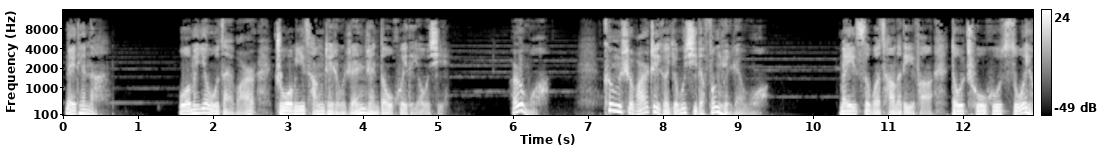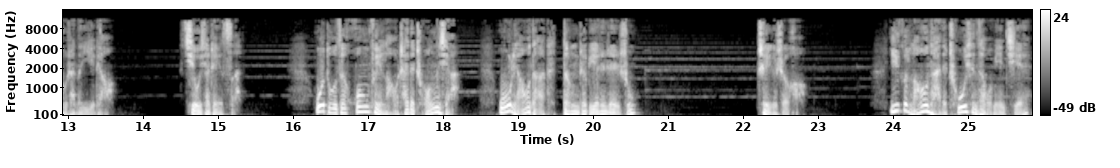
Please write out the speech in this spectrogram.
那天呢，我们又在玩捉迷藏这种人人都会的游戏，而我更是玩这个游戏的风云人物。每次我藏的地方都出乎所有人的意料，就像这次，我躲在荒废老宅的床下，无聊的等着别人认输。这个时候，一个老奶奶出现在我面前，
